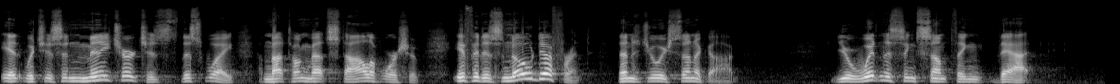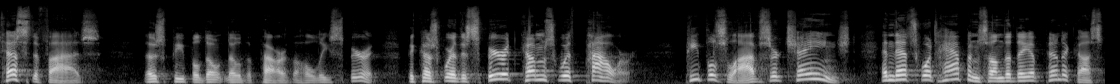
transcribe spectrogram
it, which is in many churches this way, I'm not talking about style of worship, if it is no different than a Jewish synagogue, you're witnessing something that testifies those people don't know the power of the Holy Spirit. Because where the Spirit comes with power, people's lives are changed. And that's what happens on the day of Pentecost.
